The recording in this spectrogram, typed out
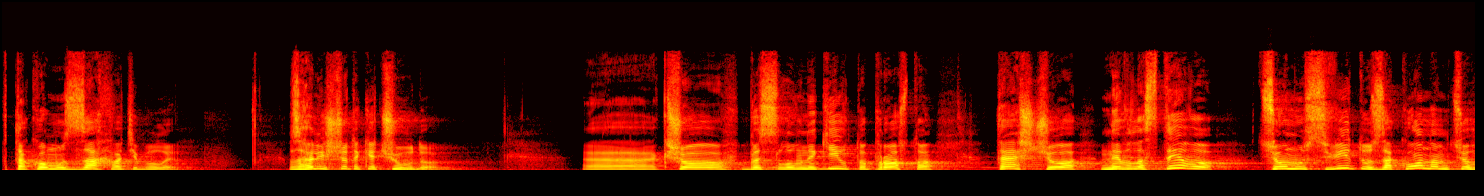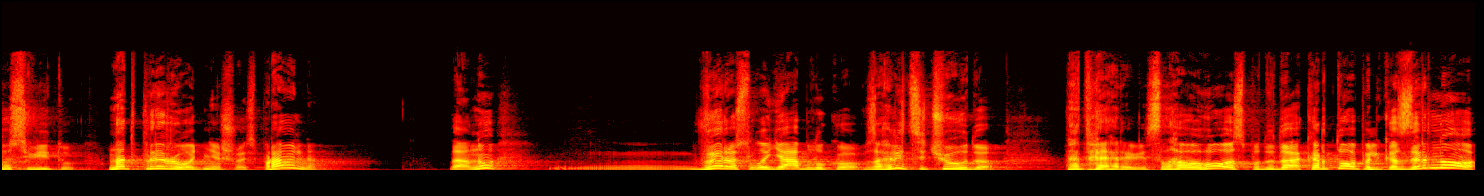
в такому захваті були. Взагалі, що таке чудо? Е, Якщо без словників, то просто те, що не властиво цьому світу, законам цього світу. Надприроднє щось, правильно? Да, ну, виросло яблуко, взагалі це чудо на дереві. Слава Господу, да, картопелька, зерно.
